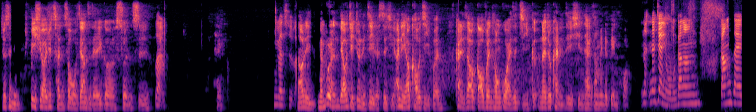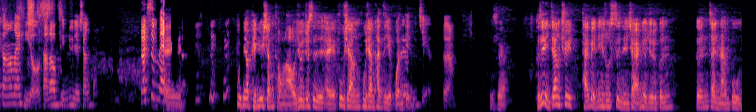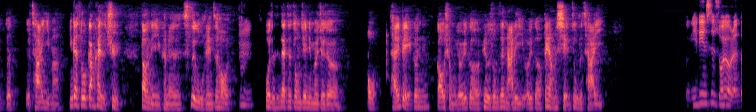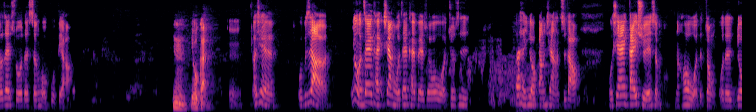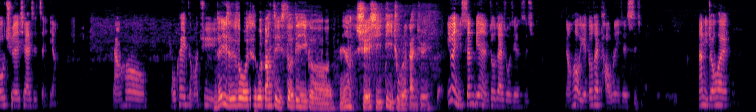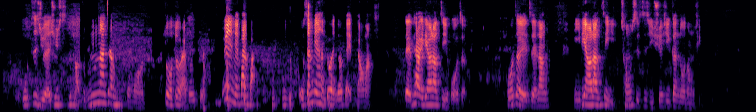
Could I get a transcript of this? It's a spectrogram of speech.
就是你必须要去承受我这样子的一个损失，对，嘿，应该是吧。然后你能不能了解就你自己的事情啊？你要考几分？看你是要高分通过还是及格，那就看你自己心态上面的变化。那那这样，我们刚刚刚在刚刚那一题有达到频率的相同，但是没？欸、不一定要频率相同啦，我觉得就是诶、欸，互相互相看自己的观点，理解，对啊，是啊。可是你这样去台北念书四年下来，你有觉得跟？跟在南部的有差异吗？应该说刚开始去到你可能四五年之后，嗯，或者是在这中间，你有没有觉得哦，台北跟高雄有一个，譬如说在哪里有一个非常显著的差异？一定是所有人都在说的生活步调。嗯，有感。嗯，而且我不知道，因为我在台，像我在台北的时候，我就是会很有方向知道。我现在该学什么，然后我的重我的优缺现在是怎样，然后我可以怎么去？你的意思是说，就是会帮自己设定一个很像学习地图的感觉？因为你身边人都在做这件事情，然后也都在讨论一些事情，然后你就会不自觉的去思考说，嗯，那这样子怎么做对我来说是最好？因为没办法，我身边很多人都北漂嘛，北漂一定要让自己活着，活着也只能让你一定要让自己充实自己，学习更多东西。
